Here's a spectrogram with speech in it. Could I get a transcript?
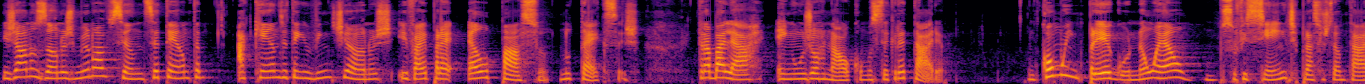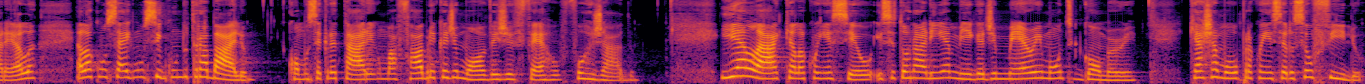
E já nos anos 1970, a Candy tem 20 anos e vai para El Paso, no Texas, trabalhar em um jornal como secretária. Como o emprego não é suficiente para sustentar ela, ela consegue um segundo trabalho, como secretária em uma fábrica de móveis de ferro forjado. E é lá que ela conheceu e se tornaria amiga de Mary Montgomery, que a chamou para conhecer o seu filho,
